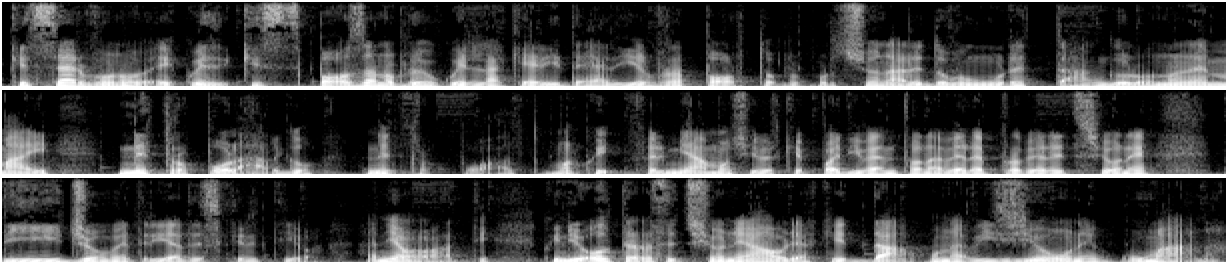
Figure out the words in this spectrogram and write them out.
che servono e que- che sposano proprio quella che è l'idea di un rapporto proporzionale dove un rettangolo non è mai né troppo largo né troppo alto. Ma qui fermiamoci perché poi diventa una vera e propria lezione di geometria descrittiva. Andiamo avanti. Quindi, oltre alla sezione aurea che dà una visione umana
